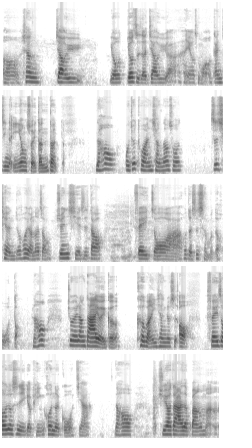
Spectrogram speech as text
呃像教育优优质的教育啊，还有什么干净的饮用水等等的。然后我就突然想到说，之前就会有那种捐鞋子到非洲啊或者是什么的活动，然后就会让大家有一个刻板印象，就是哦，非洲就是一个贫困的国家，然后需要大家的帮忙啊，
